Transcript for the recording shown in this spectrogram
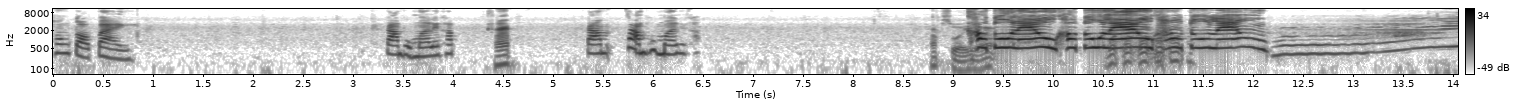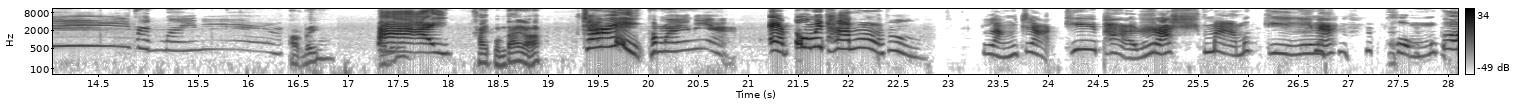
ห้องต่อไป ตามผมมาเลยครับ ครับ ตามตามผมมาเลยครับภาพสวยเข้าตู้เร็ว เข้าตู้เร็วโอ้โอ้โอ้เข้าตู้เร็วทันไหมเนี่ย ออกได้ยังตาย ใครผมได้เหรอใช่ ทำไมเนี่ย แอบตู้ไม่ทัน หลังจากที่ผ่ารัชมาเมื่อกี้นะ ผมก็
